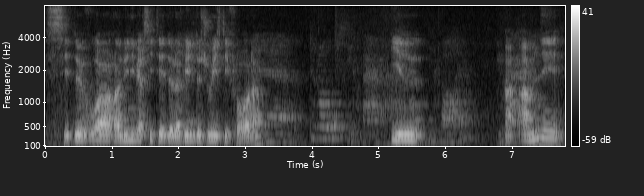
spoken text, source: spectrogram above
ses devoirs à l'université de la ville de Juiz de Fora, il a amené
